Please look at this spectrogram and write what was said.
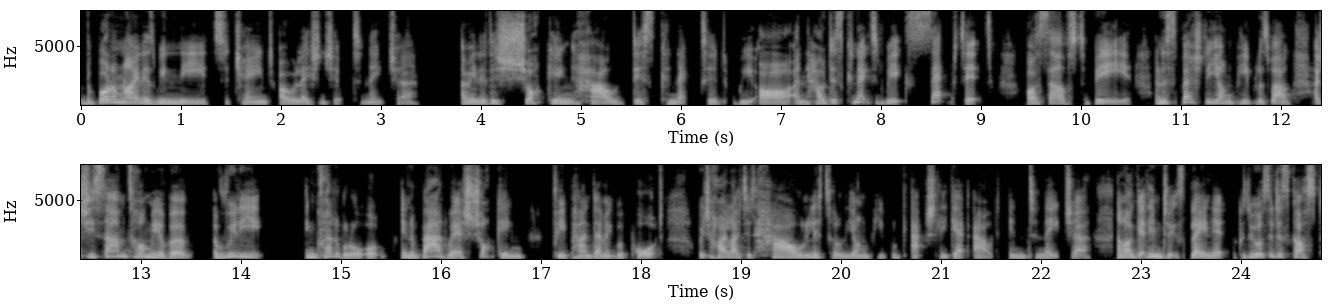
The bottom line is we need to change our relationship to nature. I mean, it is shocking how disconnected we are and how disconnected we accept it ourselves to be, and especially young people as well. Actually, Sam told me of a, a really incredible, or, or in a bad way, a shocking pre pandemic report, which highlighted how little young people actually get out into nature. And I'll get him to explain it because we also discussed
